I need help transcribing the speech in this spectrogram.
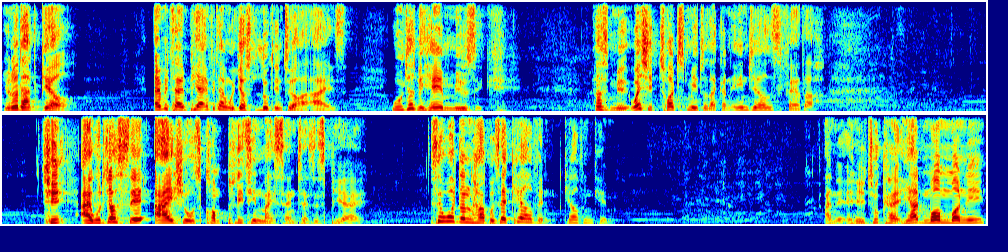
You know that girl? Every time, Pierre, every time we just looked into her eyes, we'll just be hearing music. When she touched me, it was like an angel's feather. She, I would just say I, she was completing my sentences, PI. Say, what didn't happen? Say, Kelvin. Kelvin came. And, and he took her, he had more money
